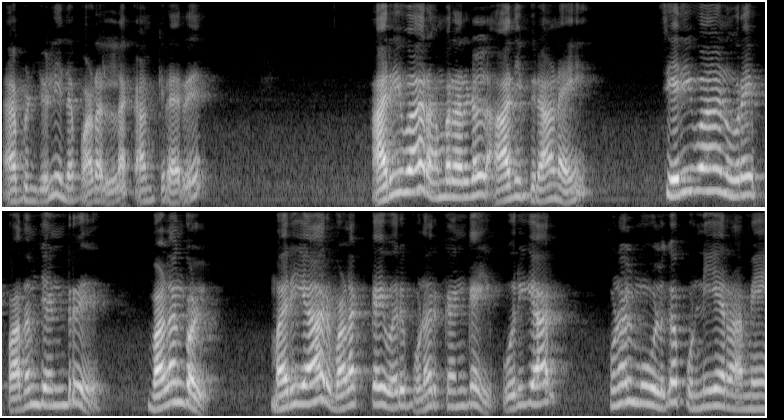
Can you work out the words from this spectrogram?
அப்படின்னு சொல்லி இந்த பாடலில் காமிக்கிறாரு. அறிவார் அமரர்கள் ஆதிப்பிரானை செறிவானுரை பதம் சென்று வளங்கொள் மரியார் வழக்கை வரு புனர்கங்கை பொறியார் புனல் மூழ்க புண்ணியராமே.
